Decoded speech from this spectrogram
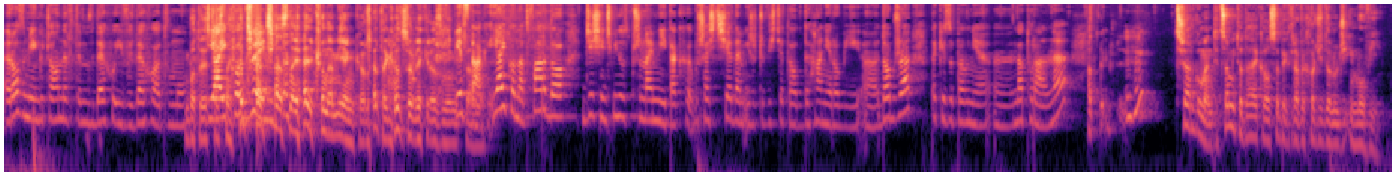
rozmiękczony w tym wdechu i wydechu, a tu mu bo to jest jajko czas na, czas na jajko na miękko, dlatego człowiek rozmiękczony. Więc tak, jajko na twardo, 10 minut przynajmniej tak 6-7 i rzeczywiście to oddychanie robi e, dobrze, takie zupełnie e, naturalne. A, mhm. Trzy argumenty. Co mi to da jako osobie, która wychodzi do ludzi i mówi?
